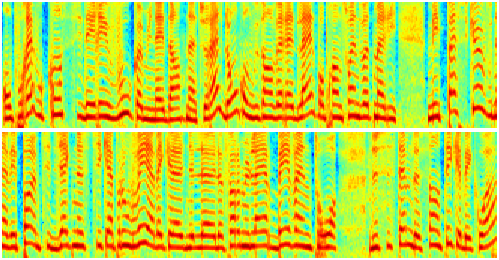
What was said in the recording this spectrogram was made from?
on pourrait vous considérer vous comme une aidante naturelle, donc on vous enverrait de l'aide pour prendre soin de votre mari. Mais parce que vous n'avez pas un petit diagnostic approuvé avec le, le formulaire B23 du système de santé québécois,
